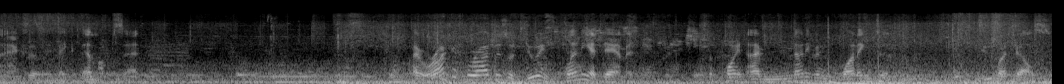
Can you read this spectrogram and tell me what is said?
I accidentally make them upset. My rocket barrages are doing plenty of damage. To the point I'm not even wanting to do much else.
